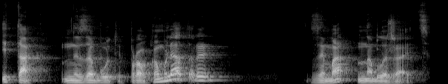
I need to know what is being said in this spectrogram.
І так, не забудьте про акумулятори. Зима наближається.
